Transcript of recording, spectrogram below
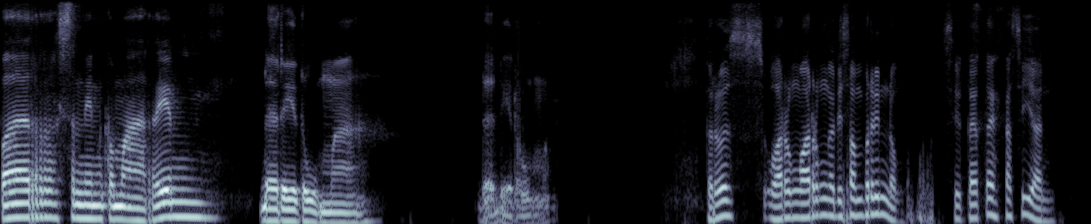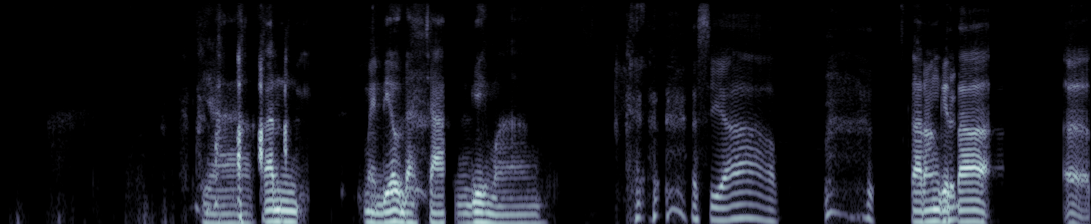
Per Senin kemarin dari rumah. Dari rumah. Terus warung-warung nggak disamperin dong? Si Teteh kasihan. Ya kan media udah canggih, Mang. Siap. Sekarang kita uh,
